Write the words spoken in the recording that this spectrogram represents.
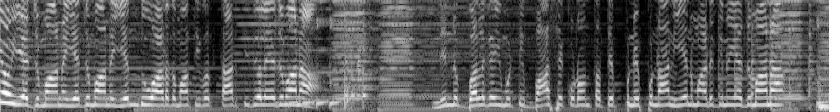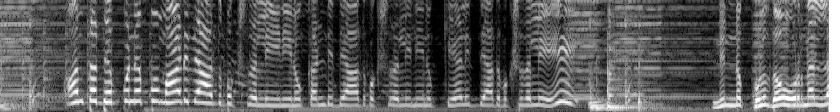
ಅಯ್ಯಯ್ಯೋ ಯಜಮಾನ ಯಜಮಾನ, ಎಂದು ಆಡದ ಮಾತು ಇವತ್ತು ಆಡ್ತಿದ್ಯಲ್ಲ ಯಜಮಾನ? ನಿನ್ನ ಬಲಗೈ ಮುಟ್ಟಿ ಬಾಸೆ ಕೊಡುವಂತ ತೆಪ್ಪು ನೆಪ್ಪು ನಾನು ಏನು ಮಾಡಿದ್ದೀನಿ ಯಜಮಾನ? ಅಂತ ತೆಪ್ಪು ನೆಪ್ಪು ಮಾಡಿದೆ ಆದ ಪಕ್ಷದಲ್ಲಿ, ನೀನು ಕಂಡಿದ್ದೆ ಆದ ಪಕ್ಷದಲ್ಲಿ, ನೀನು ಕೇಳಿದ್ದೆ ಆದ ಪಕ್ಷದಲ್ಲಿ, ನಿನ್ನ ಕುಲದವ್ರನ್ನೆಲ್ಲ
